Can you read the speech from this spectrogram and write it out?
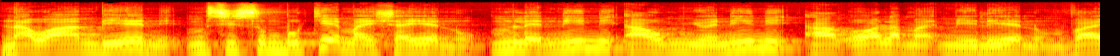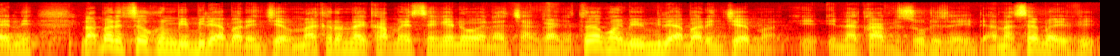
na waambieni msisumbukie maisha yenu mle nini au mnywe nini wala miili yenu mvae nini labda sio kwenye biblia habari njema. Maake naona kama isengeni inachanganya. Tena kwenye biblia habari njema inakaa vizuri zaidi. Anasema hivi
